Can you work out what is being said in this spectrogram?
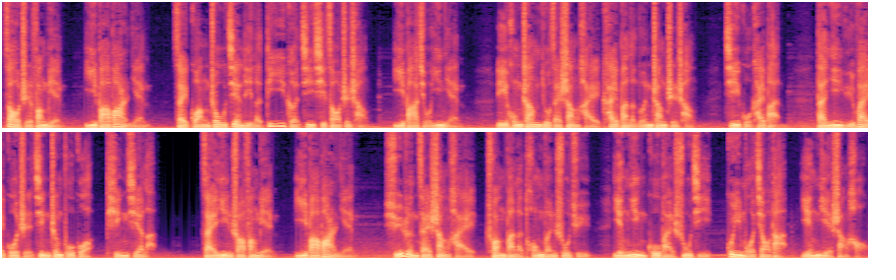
造纸方面，一八八二年在广州建立了第一个机器造纸厂。一八九一年，李鸿章又在上海开办了伦章纸厂，几股开办，但因与外国纸竞争不过，停歇了。在印刷方面，一八八二年，徐润在上海创办了同文书局，影印古版书籍，规模较大，营业尚好。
